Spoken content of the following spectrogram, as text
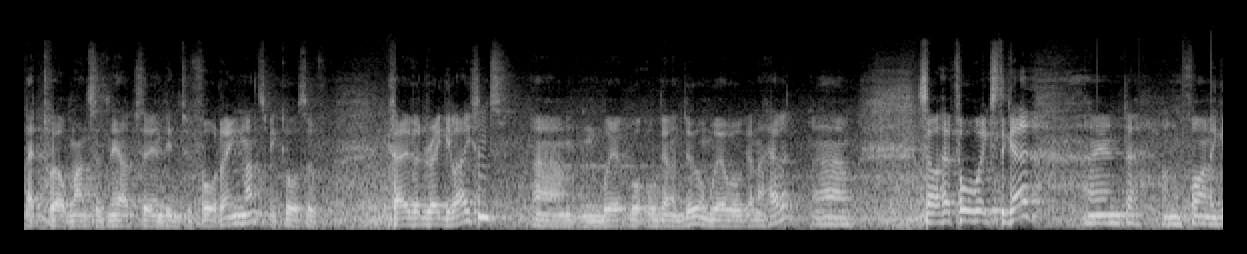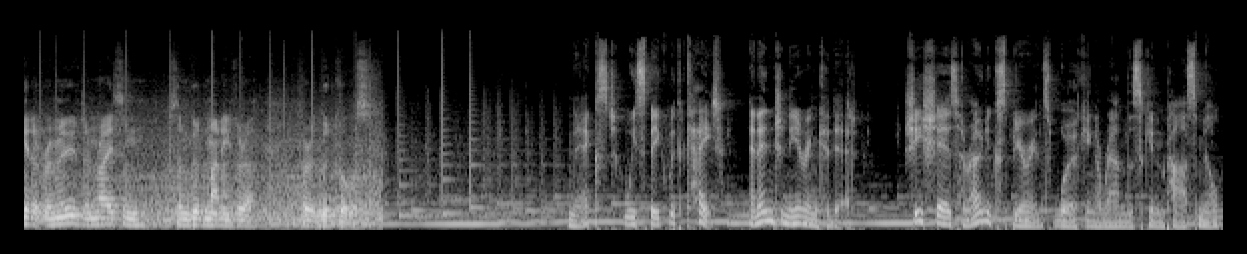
That 12 months has now turned into 14 months because of COVID regulations um, and where, what we're going to do and where we're going to have it. Um, so I have four weeks to go and uh, going to finally get it removed and raise some, some good money for a, for a good cause. Next, we speak with Kate, an engineering cadet. She shares her own experience working around the Skin Pass mill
